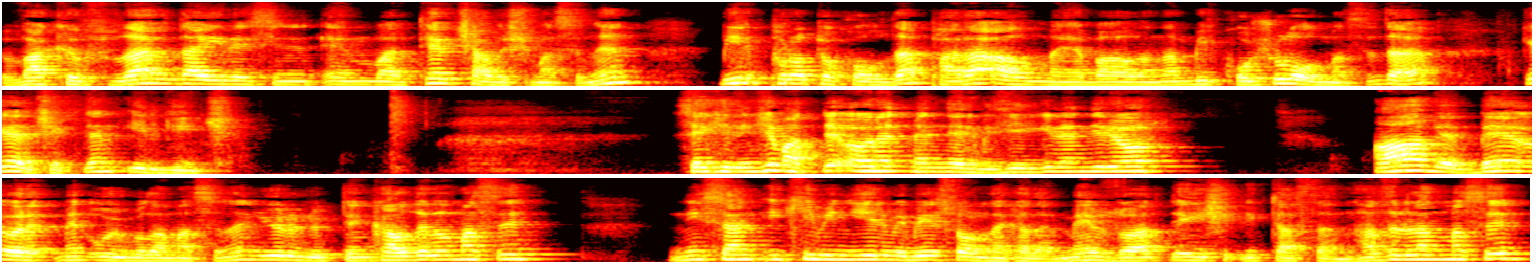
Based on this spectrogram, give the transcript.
vakıflar dairesinin envanter çalışmasının bir protokolda para almaya bağlanan bir koşul olması da gerçekten ilginç. 8. madde öğretmenlerimizi ilgilendiriyor. A ve B öğretmen uygulamasının yürürlükten kaldırılması, Nisan 2021 sonuna kadar mevzuat değişiklik taslağının hazırlanması,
